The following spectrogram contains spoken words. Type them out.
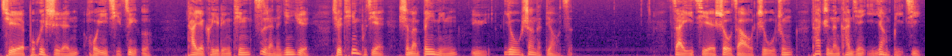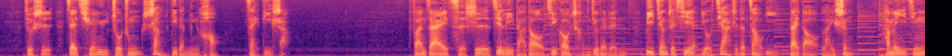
却不会使人回忆起罪恶；他也可以聆听自然的音乐，却听不见什么悲鸣与忧伤的调子。在一切受造之物中，他只能看见一样笔记。就是在全宇宙中，上帝的名号在地上。凡在此事尽力达到最高成就的人，必将这些有价值的造诣带到来生。他们已经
